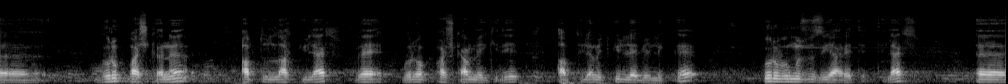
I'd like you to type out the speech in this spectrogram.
e, Grup Başkanı Abdullah Güler ve Grup Başkan Vekili Abdülhamit Gül'le birlikte grubumuzu ziyaret ettiler. E,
